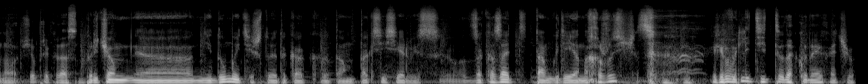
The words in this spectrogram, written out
Ну, вообще прекрасно. Причем э, не думайте, что это как э, там такси-сервис. Заказать там, где я нахожусь сейчас, и вылететь туда, куда я хочу.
